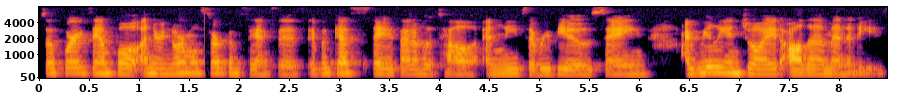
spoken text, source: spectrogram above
So, for example, under normal circumstances, if a guest stays at a hotel and leaves a review saying, I really enjoyed all the amenities,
